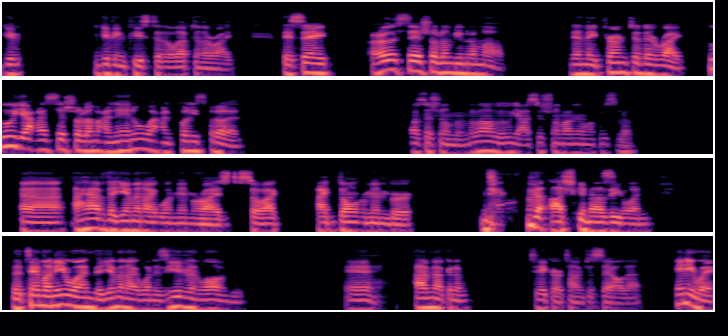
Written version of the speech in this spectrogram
give, giving peace to the left and the right. They say, then they turn to their right. Uh, I have the Yemenite one memorized, so I, I don't remember the Ashkenazi one. The Temani one, the Yemenite one is even longer. Eh, I'm not going to take our time to say all that. Anyway,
